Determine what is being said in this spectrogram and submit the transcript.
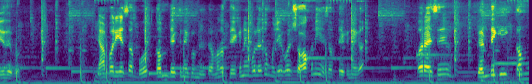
ये देखो, यहाँ पर ये सब बहुत कम देखने को मिलता है। मतलब देखने बोले तो मुझे कोई शौक नहीं है सब देखने का। पर ऐसे गंदगी कम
